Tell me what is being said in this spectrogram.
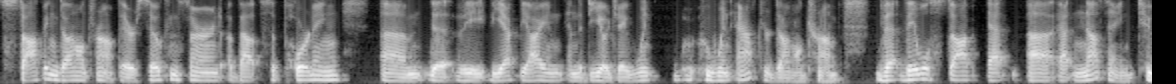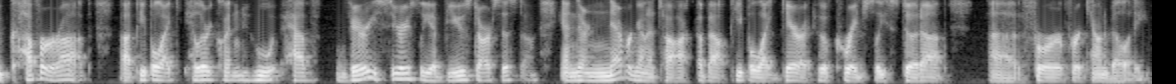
stopping Donald Trump. They're so concerned about supporting um, the, the the FBI and, and the DOJ went who went after Donald Trump that they will stop at uh, at nothing to cover up uh, people like Hillary Clinton who have very seriously abused our system, and they're never going to talk about people like Garret who have courageously stood up uh, for for accountability.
